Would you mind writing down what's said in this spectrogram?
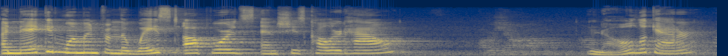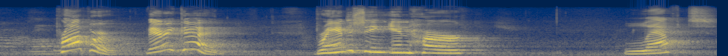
a naked woman from the waist upwards, and she's colored how? No, look at her. Proper. Very good. Brandishing in her left,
